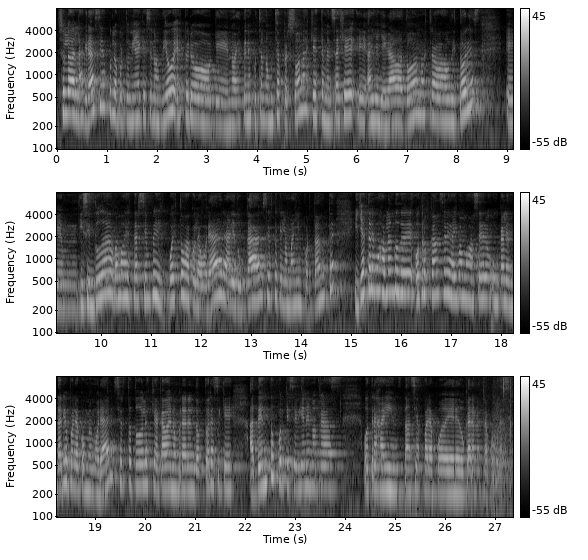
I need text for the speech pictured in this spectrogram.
Solo dar las gracias por la oportunidad que se nos dio. Espero que nos estén escuchando muchas personas, que este mensaje eh, haya llegado a todos nuestros auditores. Em, y sin duda vamos a estar siempre dispuestos a colaborar, a educar, ¿cierto? Que es lo más importante. Y ya estaremos hablando de otros cánceres, ahí vamos a hacer un calendario para conmemorar, ¿cierto? Todos los que acaba de nombrar el doctor, así que atentos porque se vienen otras otras hay instancias para poder educar a nuestra población.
